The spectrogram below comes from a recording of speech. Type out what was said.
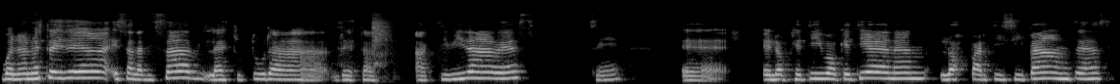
Bueno, nuestra idea es analizar la estructura de estas actividades, eh, el objetivo que tienen, los participantes,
